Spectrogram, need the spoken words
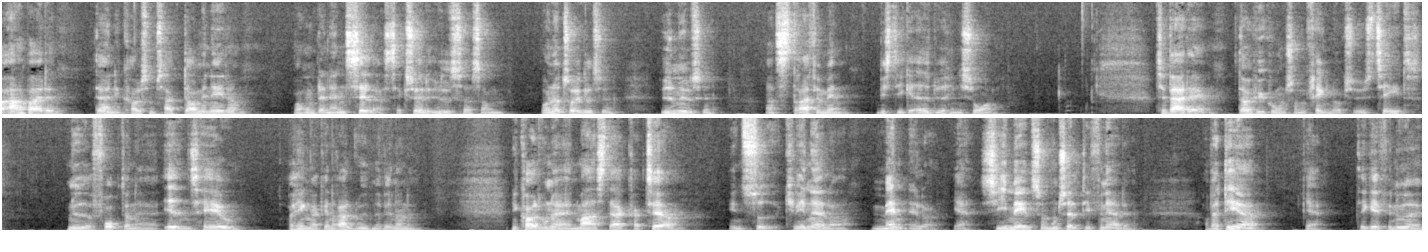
På arbejde, der er Nicole som sagt dominator, hvor hun blandt andet sælger seksuelle ydelser som undertrykkelse, ydmygelse og at straffe mænd, hvis de ikke adlyder hendes ord. Til hverdag, der hygger hun som omkring luksuriøsitet, nyder frugterne af Edens have og hænger generelt ud med vennerne. Nicole hun er en meget stærk karakter, en sød kvinde eller mand, eller ja, female, som hun selv definerer det. Og hvad det er, ja, det kan jeg finde ud af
